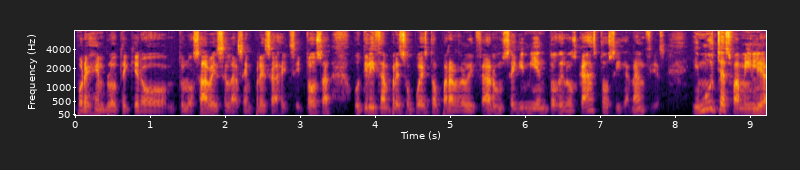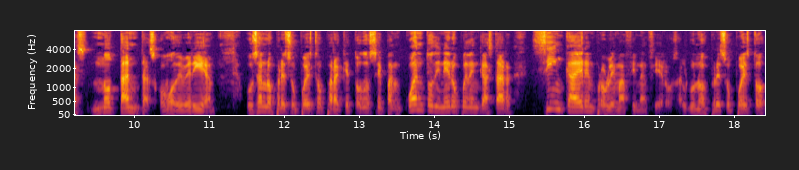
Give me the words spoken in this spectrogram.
Por ejemplo, te quiero, tú lo sabes, las empresas exitosas utilizan presupuestos para realizar un seguimiento de los gastos y ganancias. Y muchas familias, no tantas como deberían, usan los presupuestos para que todos sepan cuánto dinero pueden gastar sin caer en problemas financieros. Algunos presupuestos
